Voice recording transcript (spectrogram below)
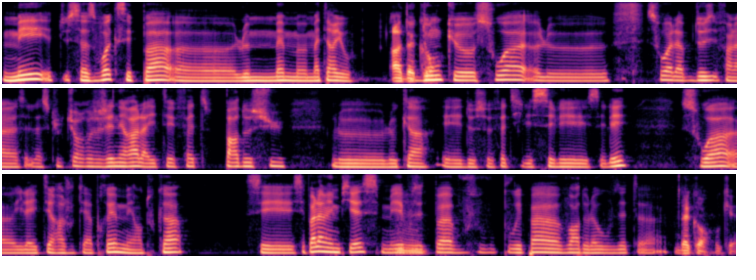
Mais ça se voit que c'est pas euh, le même matériau. Ah, d'accord. Donc euh, soit le, soit la, la, la sculpture générale a été faite par-dessus le, le cas et de ce fait il est scellé, scellé. Soit euh, il a été rajouté après, mais en tout cas c'est c'est pas la même pièce, mais vous êtes pas, vous, vous pouvez pas voir de là où vous êtes. euh, D'accord, ok.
